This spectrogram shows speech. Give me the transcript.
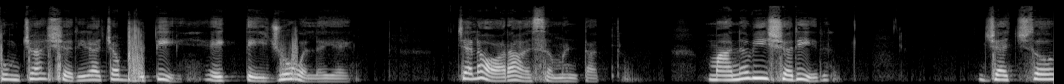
तुमच्या शरीराच्या भोवती एक तेजो वलय आहे. ज्याला ऑरा असं म्हणतात. मानवी शरीर ज्याचं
